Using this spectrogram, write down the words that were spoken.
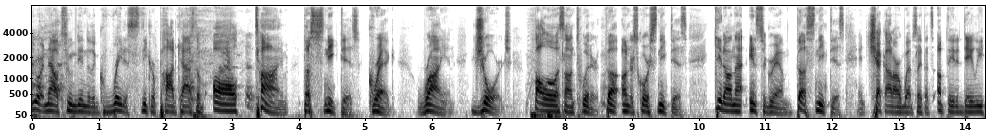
You are now tuned into the greatest sneaker podcast of all time, The Sneak Diss. Greg, Ryan, George. Follow us on Twitter, the underscore sneak diss. Get on that Instagram, the sneak diss, and check out our website that's updated daily,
